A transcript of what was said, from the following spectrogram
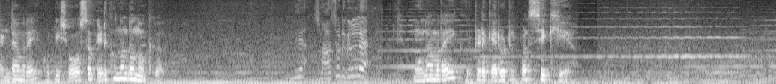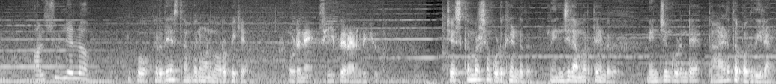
രണ്ടാമതായി കുട്ടി ശ്വാസം എടുക്കുന്നുണ്ടോ നോക്കുക. ഇല്ല ശ്വാസം മൂന്നാമതായി കുട്ടിയുടെ കരോട്ടിൽ പൾസ് ചെക്ക് ചെയ്യുക. പൾസില്ലല്ലോ ഇപ്പോൾ ഹൃദയസ്തംഭനമാണെന്ന് ഉറപ്പിക്കുക. ഉടനെ സി പി ആർ ആരംഭിക്കൂ. ചെസ്റ്റ് കംപ്രഷൻ കൊടുക്കേണ്ടത് നെഞ്ചിൽ അമർത്തേണ്ടത് നെഞ്ചും കൂടിന്റെ താഴത്തെ പകുതിയിലാണ്.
